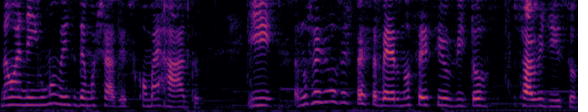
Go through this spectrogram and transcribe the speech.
não é nenhum momento demonstrado isso como errado. E eu não sei se vocês perceberam, não sei se o Victor sabe disso.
